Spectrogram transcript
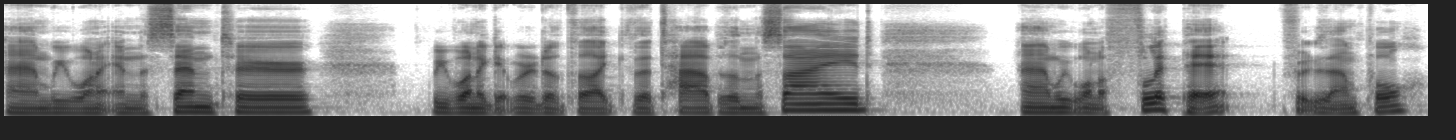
and we want it in the center. We want to get rid of the, like the tabs on the side, and we want to flip it, for example,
